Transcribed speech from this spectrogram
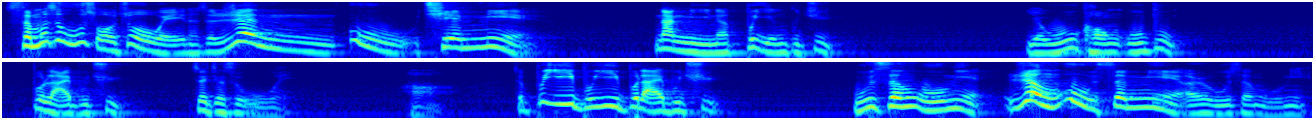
什么是无所作为呢？是任物迁灭，那你呢？不迎不拒，也无恐无怖，不来不去，这就是无为，啊。这不依不依，不来不去，无生无灭，任物生灭而无生无灭，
